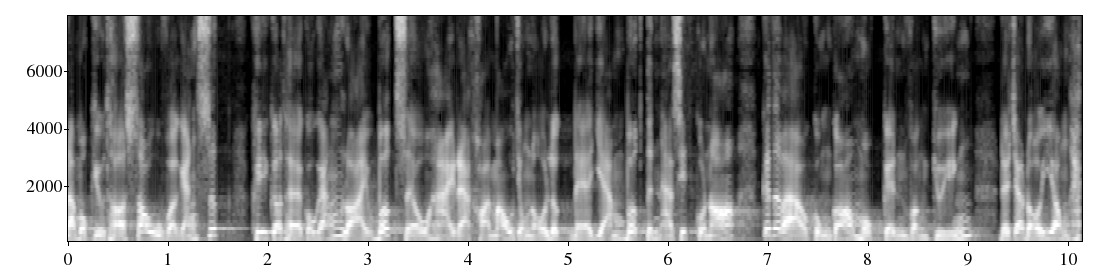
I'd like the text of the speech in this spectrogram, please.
là một kiểu thở sâu và gắng sức khi cơ thể cố gắng loại bớt CO2 ra khỏi máu trong nỗ lực để giảm bớt tính axit của nó. Các tế bào cũng có một kênh vận chuyển để trao đổi ion H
